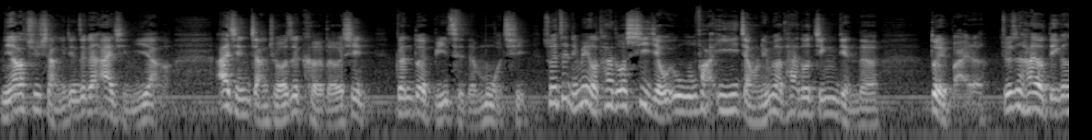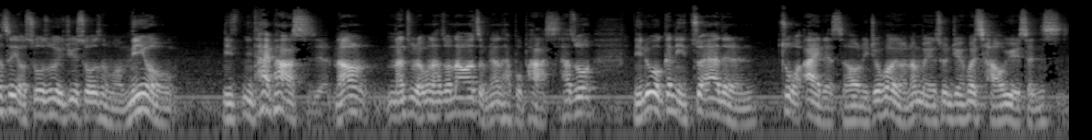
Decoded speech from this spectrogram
你要去想一件，这跟爱情一样啊，爱情讲求的是可得性跟对彼此的默契。所以这里面有太多细节，我无法一一讲。里面有太多经典的对白了，就是还有狄更斯有说出一句说什么，你有你你太怕死了。然后男主角问他说，那我怎么样才不怕死？他说，你如果跟你最爱的人做爱的时候，你就会有那么一瞬间会超越生死。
